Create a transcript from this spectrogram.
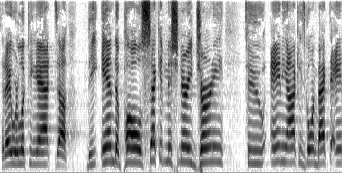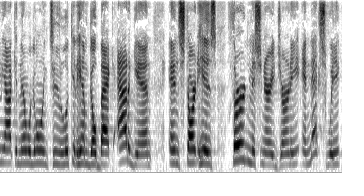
Today we're looking at uh, the end of Paul's second missionary journey to Antioch. He's going back to Antioch, and then we're going to look at him go back out again and start his third missionary journey. And next week,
